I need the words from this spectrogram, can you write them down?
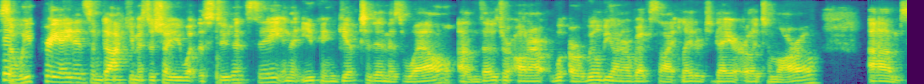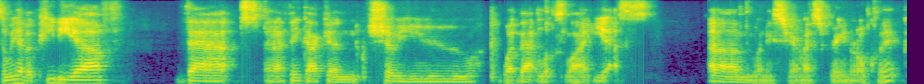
So we've created some documents to show you what the students see and that you can give to them as well. Um, those are on our or will be on our website later today or early tomorrow. Um, so we have a PDF that, and I think I can show you what that looks like. Yes. Um, let me share my screen real quick.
